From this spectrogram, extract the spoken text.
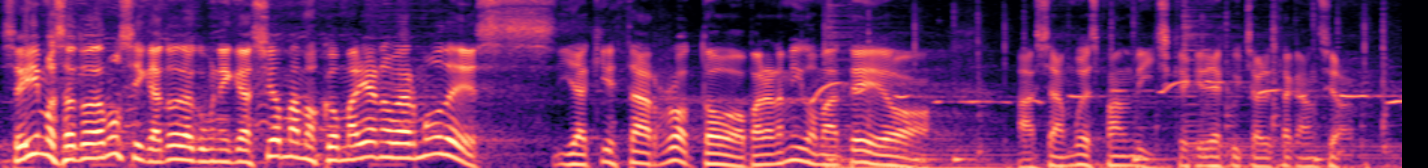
Seguimos a toda música, a toda comunicación. Vamos con Mariano Bermúdez. Y aquí está roto para el amigo Mateo, allá en West Beach, que quería escuchar esta canción.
